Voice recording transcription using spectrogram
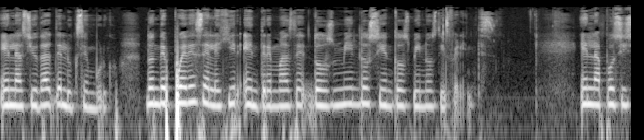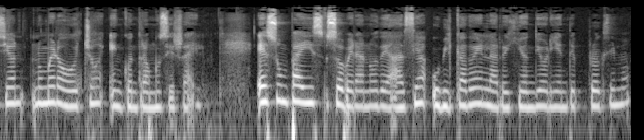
en la ciudad de Luxemburgo, donde puedes elegir entre más de 2.200 vinos diferentes. En la posición número 8 encontramos Israel. Es un país soberano de Asia ubicado en la región de Oriente Próximo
